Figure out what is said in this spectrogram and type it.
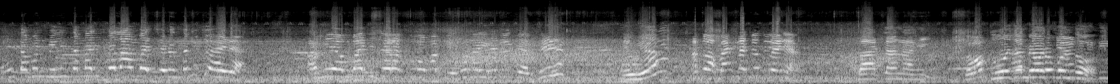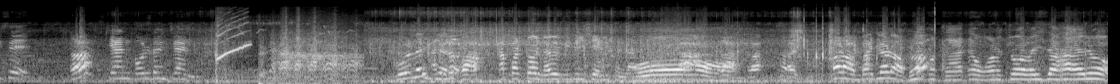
હું તમને મિલી તમારી પેલા અંબાજી છે તમે જો હેડ્યા અમે અંબાજી જરા તું અમાર ભેગો નહીં હેડે ઘેરથી? એવું એમ આ તો બાટલા જો તું હેડ્યા. બાટલા નહીં તો? તું જેમ બેઠો બનતો હા? ચેન ગોલ્ડન ચેન ગોલ્ડન છે. આ પટ્ટો નવી વિદેશી એની છે વાહ, વાહ, વાહ. હેડો આપણો. કાકા વણચો લઈ જા હાર્યો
